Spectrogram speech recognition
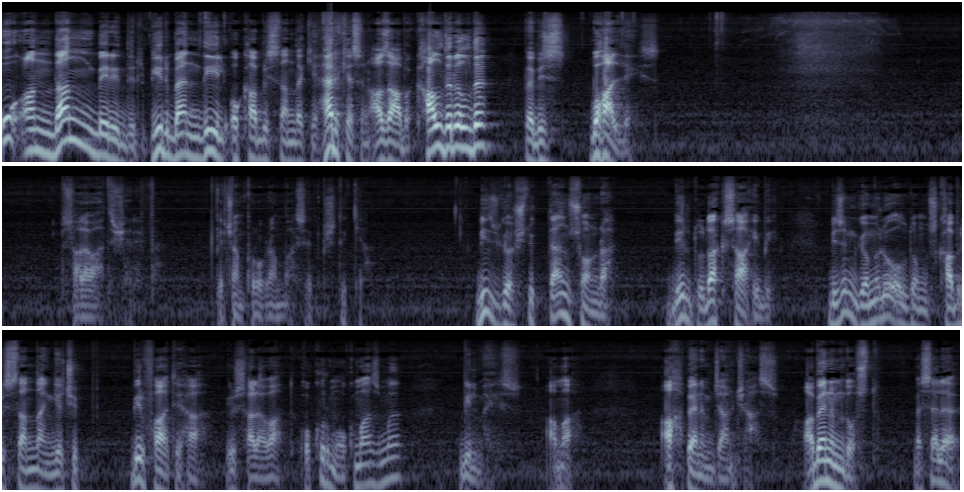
O andan beridir bir ben değil o kabristandaki herkesin azabı kaldırıldı ve biz bu haldeyiz. Salavat-ı şerife. Geçen program bahsetmiştik ya. Biz göçtükten sonra bir dudak sahibi bizim gömülü olduğumuz kabristandan geçip bir Fatiha, bir salavat okur mu okumaz mı bilmeyiz. Ama ah benim cancağızım, ah benim dostum. Mesela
